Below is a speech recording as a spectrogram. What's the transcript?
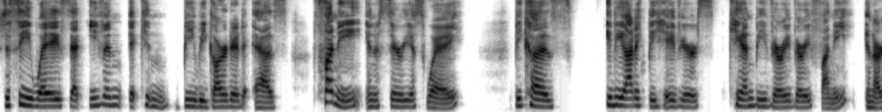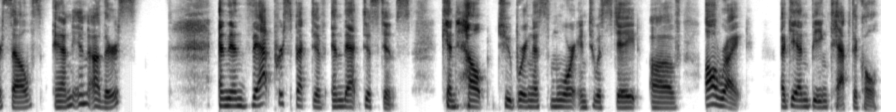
to see ways that even it can be regarded as funny in a serious way because idiotic behaviors can be very, very funny in ourselves and in others. And then that perspective and that distance can help to bring us more into a state of, all right, again, being tactical.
